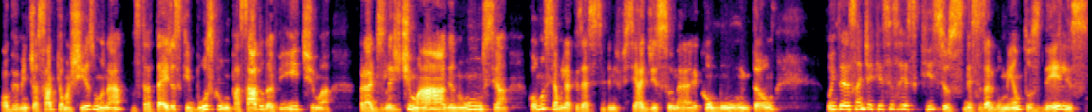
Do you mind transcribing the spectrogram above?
obviamente, já sabe que é o machismo, né? Estratégias que buscam o passado da vítima para deslegitimar a denúncia, como se a mulher quisesse se beneficiar disso, né? É comum. Então, o interessante é que esses resquícios desses argumentos deles,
